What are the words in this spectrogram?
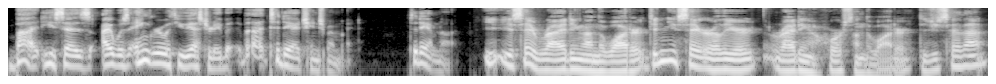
But he says, "I was angry with you yesterday, but, but today I changed my mind. Today I'm not." You, say riding on the water. Didn't you say earlier riding a horse on the water? Did you say that?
